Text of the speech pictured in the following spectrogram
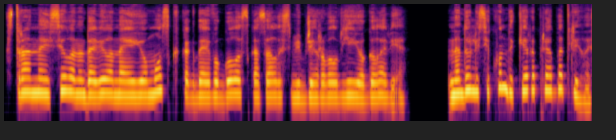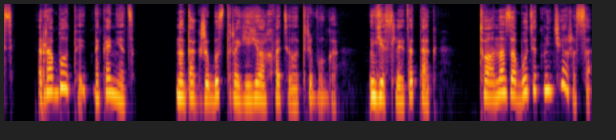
Странная сила надавила на ее мозг, когда его голос, казалось, вибрировал в ее голове. На долю секунды Кира приободрилась. Работает, наконец. Но так же быстро ее охватила тревога. Если это так, то она забудет Минчероса.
